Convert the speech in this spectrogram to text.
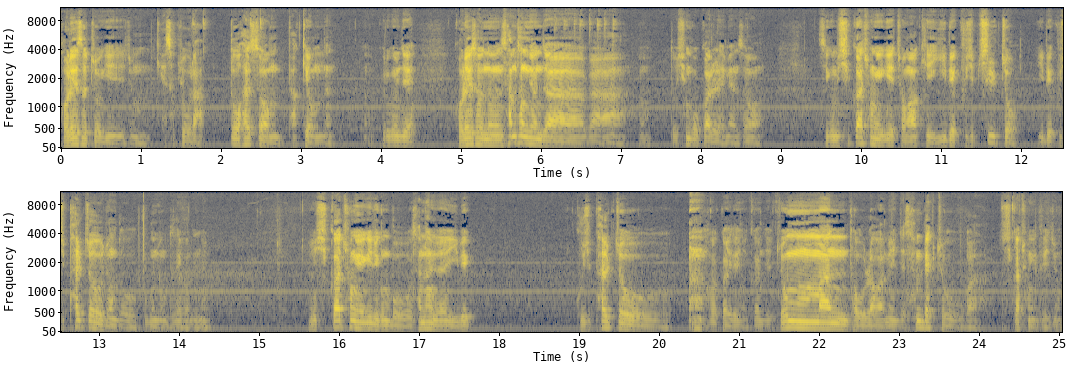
거래소 쪽이 좀 계속적으로 압도할 수 밖에 없는 어, 그리고 이제 거래소는 삼성전자가 어, 또 신고가를 내면서 지금 시가총액이 정확히 297조, 298조 정도 부분 정도 되거든요. 시가총액이 지금 뭐 삼성전자 298조 가까이 되니까 이제 좀만 더 올라가면 이제 300조가 시가총액이 되죠.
